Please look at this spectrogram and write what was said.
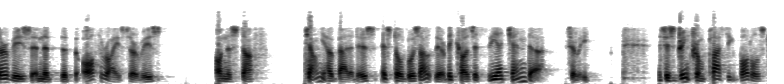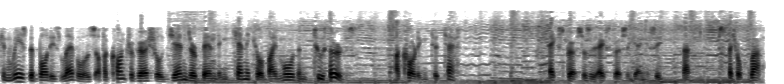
surveys and the, the, the authorized surveys on this stuff, telling you how bad it is, it still goes out there because it's the agenda, silly. It says drink from plastic bottles can raise the body's levels of a controversial gender bending chemical by more than two thirds, according to tests. Experts, those are experts again, you see. that special class.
